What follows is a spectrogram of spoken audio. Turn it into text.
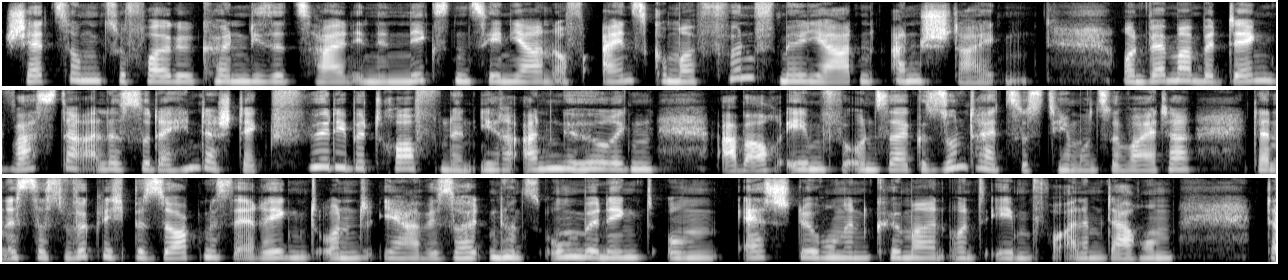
Schätzungen zufolge können diese Zahlen in den nächsten zehn Jahren auf 1,5 Milliarden ansteigen. Und wenn man bedenkt, was da alles so dahinter steckt für die Betroffenen, ihre Angehörigen, aber auch eben für unser Gesundheitssystem und so weiter, dann ist das wirklich besorgniserregend und ja, wir sollten uns unbedingt um Essstörungen kümmern und eben vor allem darum, dass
